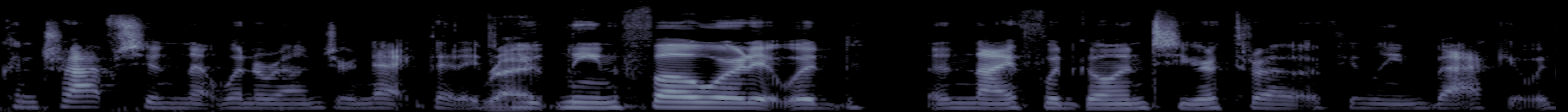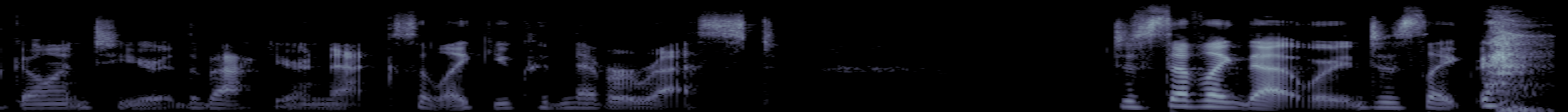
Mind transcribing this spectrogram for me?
contraption that went around your neck that if you Right. lean forward it would a knife would go into your throat. If you lean back it would go into your the back of your neck. So like you could never rest. Just stuff like that where it just like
